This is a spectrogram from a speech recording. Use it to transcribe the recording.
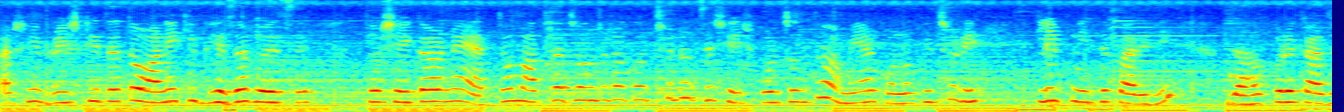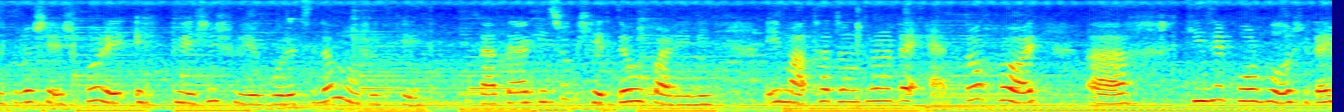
আর সেই বৃষ্টিতে তো অনেকই ভেজা হয়েছে। তো সেই কারণে এত মাথা যন্ত্রণা করছিল যে শেষ পর্যন্ত আমি আর কোনো কিছুরই ক্লিপ নিতে পারিনি। যা হোক করে কাজগুলো শেষ করে একটু এসে শুয়ে পড়েছিলাম ওষুধ খেয়ে। তাতে আর কিছু খেতেও পারিনি। এই মাথা যন্ত্রণাটা এত হয় কি যে করব সেটাই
